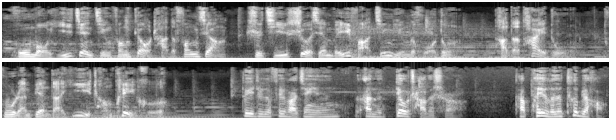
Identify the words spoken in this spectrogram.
胡某一见警方调查的方向是其涉嫌违法经营的活动，他的态度突然变得异常配合。对这个非法经营案的调查的时候，他配合的特别好。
